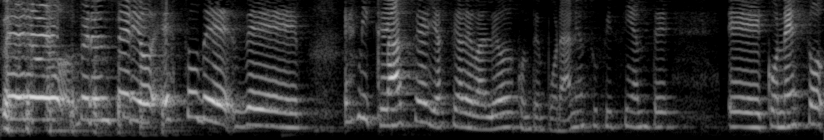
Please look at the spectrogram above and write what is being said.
pero, pero en serio, esto de, de, Es mi clase, ya sea de ballet contemporáneo suficiente, eh, con esto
